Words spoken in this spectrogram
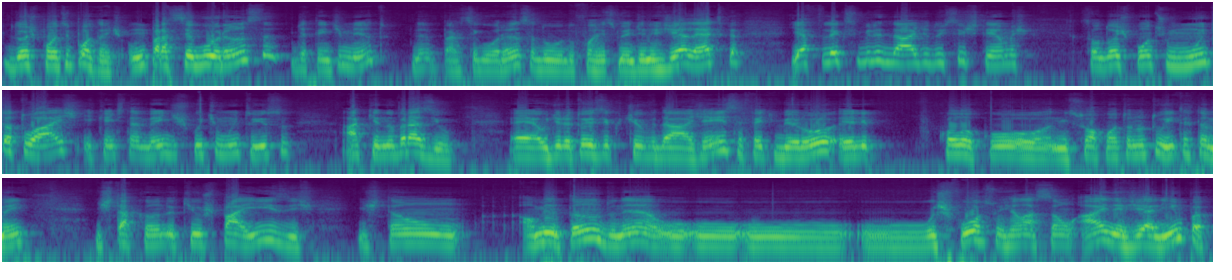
dois pontos importantes. Um para a segurança de atendimento, né, para a segurança do, do fornecimento de energia elétrica e a flexibilidade dos sistemas. São dois pontos muito atuais e que a gente também discute muito isso aqui no Brasil. É, o diretor executivo da agência, Feito Bureau, ele colocou em sua conta no Twitter também, destacando que os países estão aumentando né, o, o, o, esforço em relação à energia limpa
